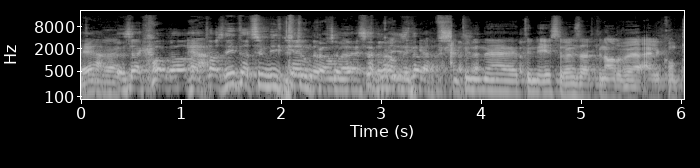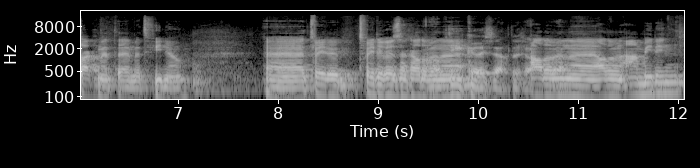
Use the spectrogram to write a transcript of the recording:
Ja. eh, dus kwam wel, Ja. Het was niet dat ze hem niet Dus toen kenden. zo. kwam, eh, toen kwam die- ja, ze- precies. toen, eh, toen de eerste rustdag, toen hadden we eigenlijk contact met, eh, met Fino. Eh, tweede, tweede rustdag hadden we, een, eh, dus hadden, we een, eh, hadden we een aanbieding.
